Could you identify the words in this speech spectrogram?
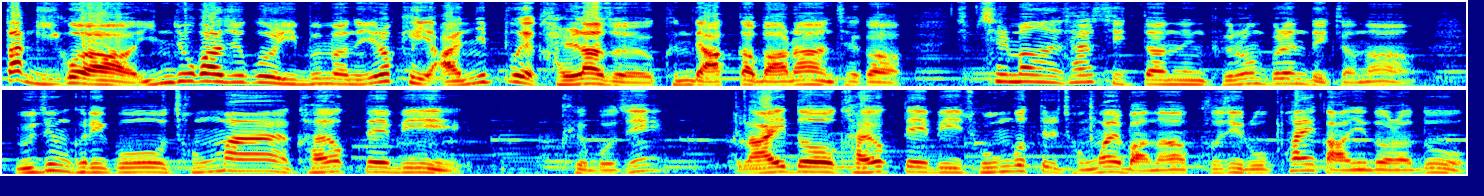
딱 이거야. 인조 가죽을 입으면 이렇게 안 이쁘게 갈라져요. 근데 아까 말한 제가 17만원에 살 수 있다는 그런 브랜드 있잖아. 요즘 그리고 정말 가격 대비 그 뭐지? 라이더 가격 대비 좋은 것들이 정말 많아. 굳이 로파이가 아니더라도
